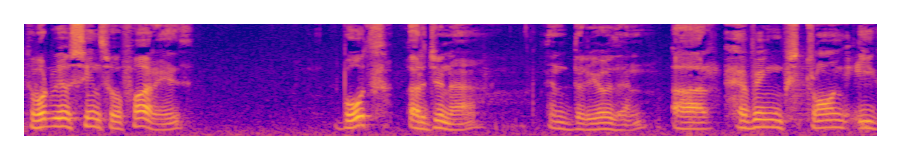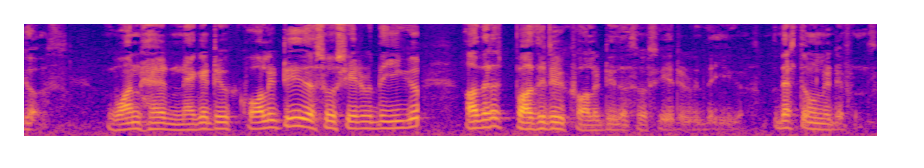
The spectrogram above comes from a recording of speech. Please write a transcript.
So what we have seen so far is both Arjuna and Duryodhan are having strong egos. One had negative qualities associated with the ego, other has positive qualities associated with the ego. That's the only difference.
